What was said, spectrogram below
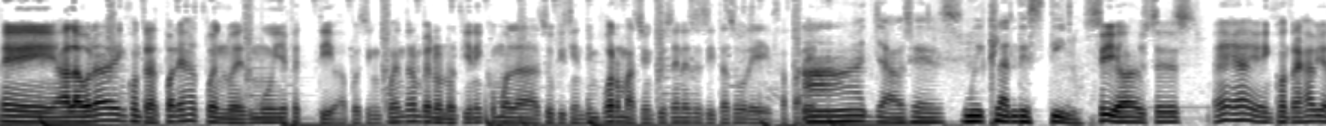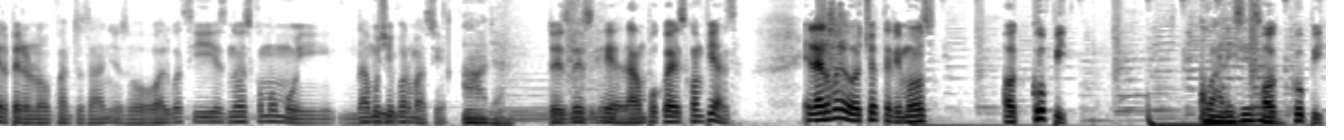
eh, a la hora de encontrar parejas, pues no es muy efectiva. Pues se encuentran, pero no tiene como la suficiente información que usted necesita sobre esa pareja. ah, ya, o sea, es muy clandestino. Sí, ah, ustedes eh, eh, encontré a Javier, pero no cuántos años o algo así. Es, no es como muy. da mucha información. Ah, ya. Entonces eh, da un poco de desconfianza. En la número 8 tenemos Outcupid. ¿Cuál es esa? Outcupid.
